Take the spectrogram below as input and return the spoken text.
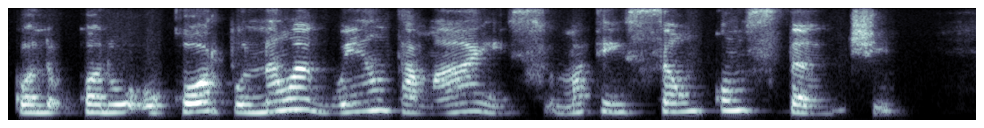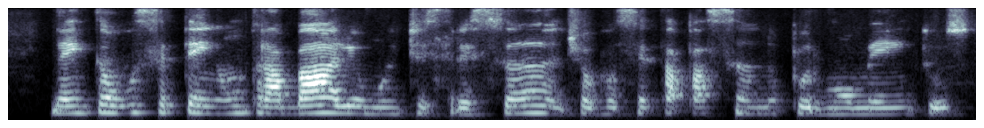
quando, quando o corpo não aguenta mais uma tensão constante. Né? Então, você tem um trabalho muito estressante, ou você está passando por momentos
